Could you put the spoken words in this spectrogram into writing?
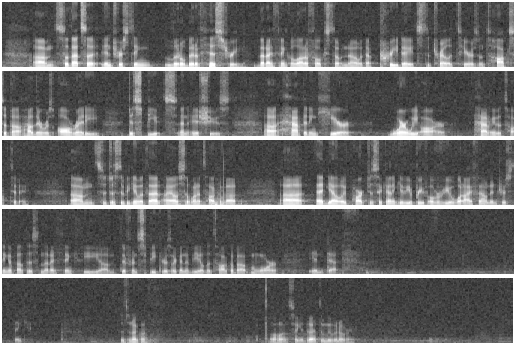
Um, so that's an interesting little bit of history that I think a lot of folks don't know that predates the Trail of Tears and talks about how there was already disputes and issues uh, happening here where we are having the talk today. Um, so just to begin with that, I also want to talk about uh, Ed Galloway Park, just to kind of give you a brief overview of what I found interesting about this and that I think the um, different speakers are going to be able to talk about more in depth. Thank you. Is it not going? Oh, hold on a second. Do I have to move it over?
